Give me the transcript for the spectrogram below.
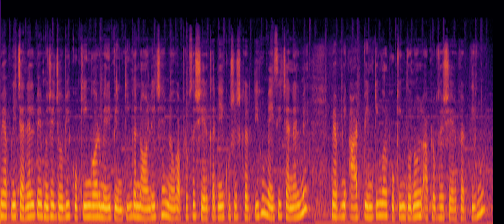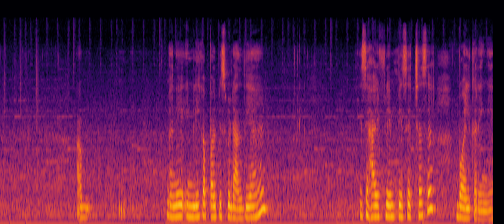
मैं अपने चैनल पे मुझे जो भी कुकिंग और मेरी पेंटिंग का नॉलेज है, मैं वो आप लोग से शेयर करने की कोशिश करती हूँ। मैं इसी चैनल में, मैं अपनी आर्ट पेंटिंग और कुकिंग दोनों आप लोग से शेयर करती हूँ। अब मैंने इमली का पल्प इसमें डाल दिया है। इसे हाई फ्लेम पे इसे अच्छा से बॉईल करेंगे।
